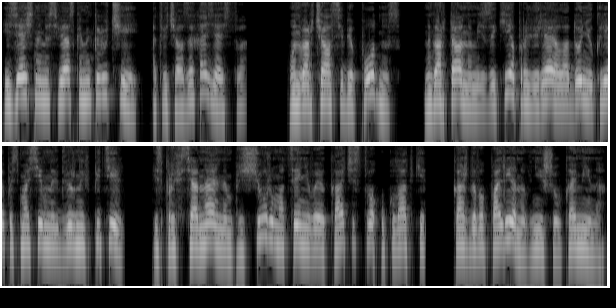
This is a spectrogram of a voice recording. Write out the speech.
изящными связками ключей, отвечал за хозяйство. Он ворчал себе под нос, на гортанном языке, проверяя ладонью крепость массивных дверных петель, и с профессиональным прищуром оценивая качество укладки каждого полена в нише у камина.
